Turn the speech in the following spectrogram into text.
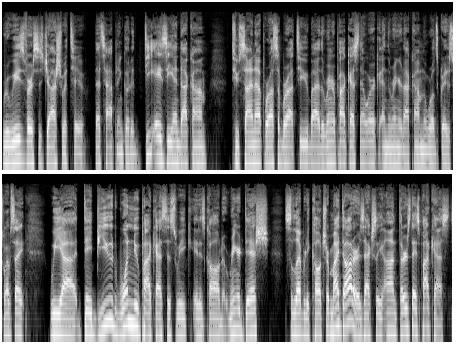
Ruiz versus Joshua too. That's happening. Go to dazn.com to sign up. We're also brought to you by the Ringer Podcast Network and the ringer.com, the world's greatest website. We uh, debuted one new podcast this week. It is called Ringer Dish Celebrity Culture. My daughter is actually on Thursday's podcast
